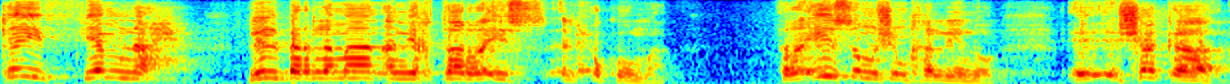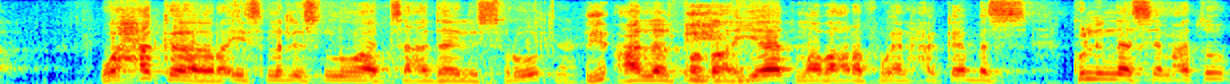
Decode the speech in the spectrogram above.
كيف يمنح للبرلمان أن يختار رئيس الحكومة؟ رئيسه مش مخلينه. شكى وحكى رئيس مجلس النواب سعد هاي السرور على الفضائيات ما بعرف وين حكى بس كل الناس سمعته.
